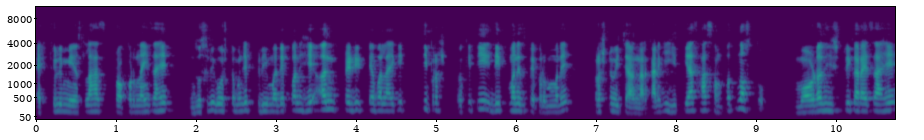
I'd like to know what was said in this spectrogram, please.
ऍक्च्युली मेन्सला हा प्रॉपर नाहीच आहे. दुसरी गोष्ट म्हणजे प्रीमध्ये पण हे अनप्रेडिक्टेबल आहे, की किती प्रश्न किती डीपमध्ये पेपरमध्ये प्रश्न विचारणार. कारण की इतिहास हा संपत नसतो. मॉडर्न हिस्ट्री करायचा आहे,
